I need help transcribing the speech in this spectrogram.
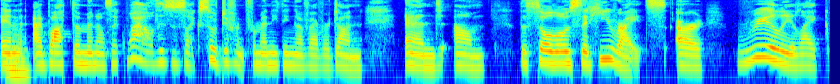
and mm. I bought them and I was like, wow, this is like so different from anything I've ever done. And um, the solos that he writes are really like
